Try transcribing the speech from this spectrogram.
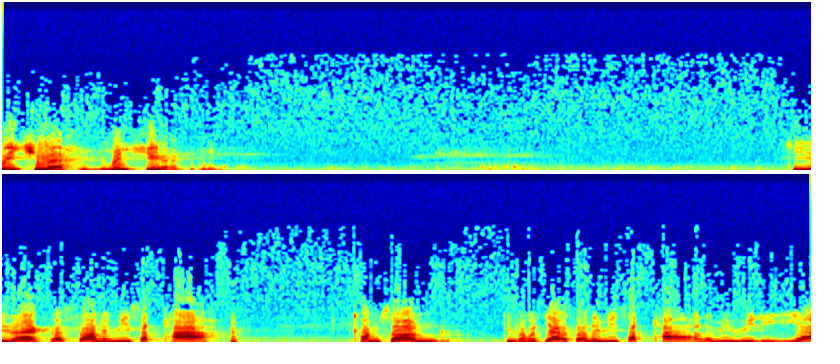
ไม่เชื่อ ไม่เชื่อ ทีแรกก็สอนให้มีศรัทธาคำสอนที่พระพุทธเจ้าสอนให้มีศรัทธา และมีวิริยะ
